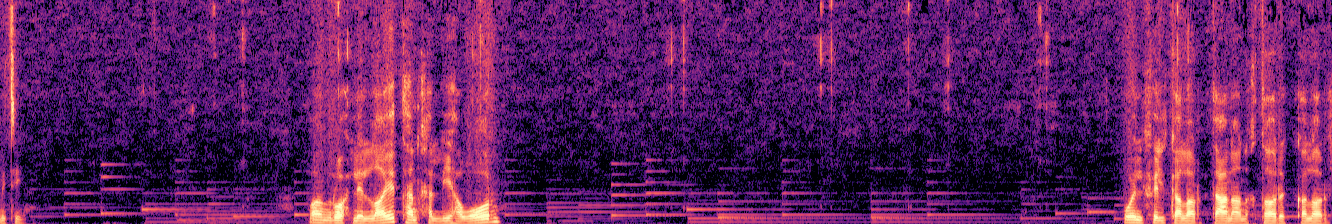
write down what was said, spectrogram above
200 وهنروح لل light هنخليها warm وال fill color بتاعنا هنختار ال color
